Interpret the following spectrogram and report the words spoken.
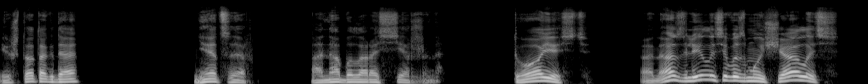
И что тогда? Нет, сэр. Она была рассержена. То есть? Она злилась и возмущалась,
